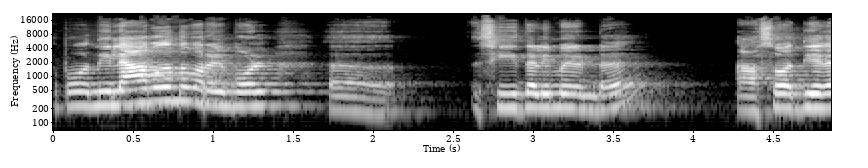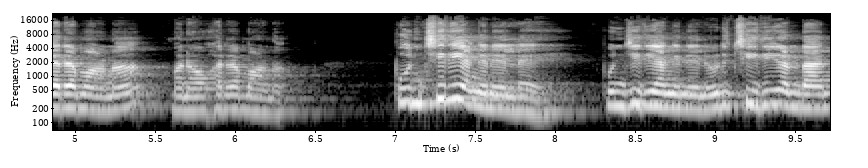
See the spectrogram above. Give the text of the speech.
അപ്പോൾ നിലാവ് എന്ന് പറയുമ്പോൾ ശീതളിമയുണ്ട്. ആസ്വാദ്യകരമാണ് മനോഹരമാണ്. പുഞ്ചിരി അങ്ങനെയല്ലേ? പുഞ്ചിരി അങ്ങനെയല്ലേ? ഒരു ചിരി കണ്ടാൽ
